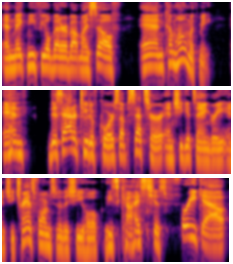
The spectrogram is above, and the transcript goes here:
and make me feel better about myself and come home with me. And this attitude, of course, upsets her and she gets angry and she transforms into the She Hulk. These guys just freak out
